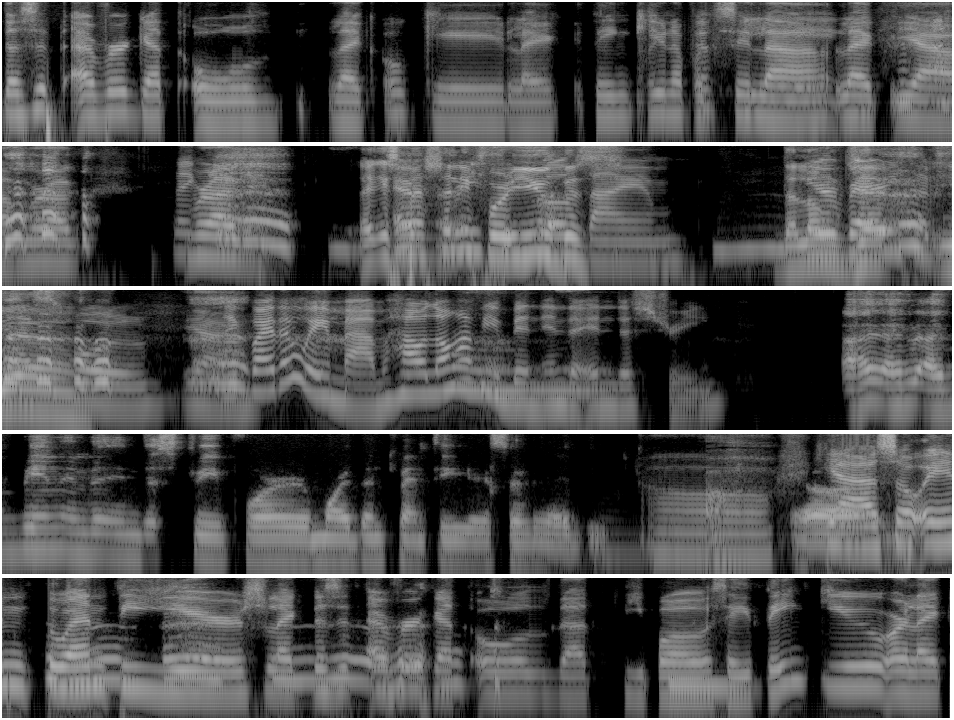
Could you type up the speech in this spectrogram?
does it ever get old like okay like thank you na pag sila like yeah murag, Like, murag Like, especially for you, single because time the you're very longevity. Yeah. successful yeah, like by the way, ma'am, how long have you been in the industry? I I've, I've been in the industry for more than twenty years already. oh Uh, yeah so in 20 years like does it ever get old that people say thank you or like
